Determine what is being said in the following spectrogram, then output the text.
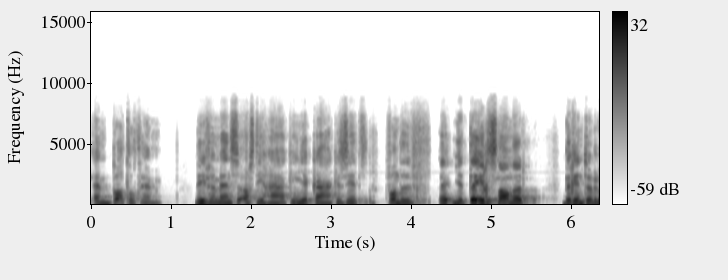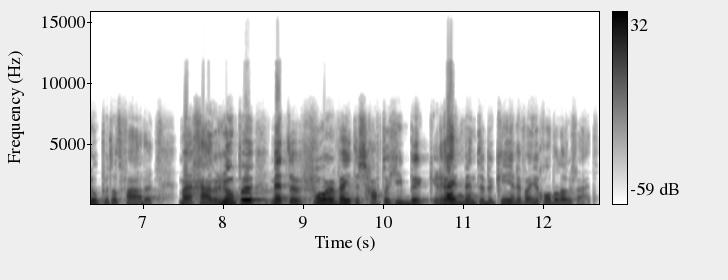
en bad tot hem. Lieve mensen, als die haak in je kaken zit van de, je tegenstander, begint te roepen tot vader. Maar ga roepen met de voorwetenschap dat je bereid bent te bekeren van je goddeloosheid.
